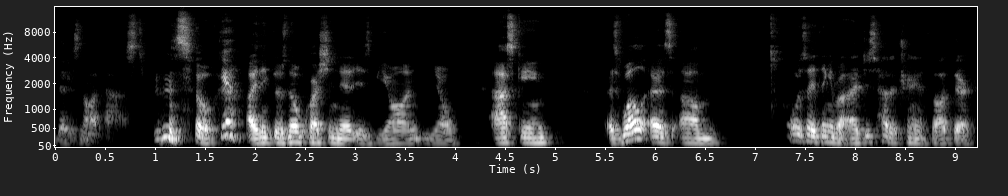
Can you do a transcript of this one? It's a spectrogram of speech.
that is not asked. Mm-hmm. so yeah. I think there's no question that is beyond you know asking, as well as um, what was I thinking about? I just had a train of thought there.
